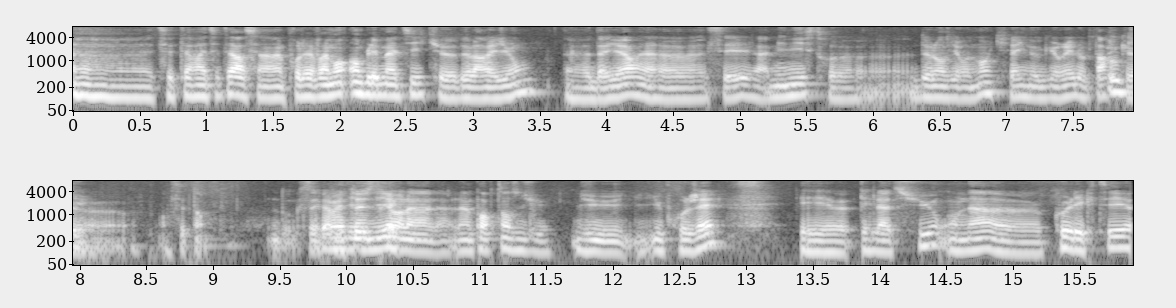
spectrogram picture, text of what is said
Euh, etc. C'est un projet vraiment emblématique euh, de la région. Euh, d'ailleurs, c'est la ministre de l'Environnement qui a inauguré le parc en septembre. Donc ça permet de dire l'importance du, du, projet. Et, et là-dessus, on a collecté,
